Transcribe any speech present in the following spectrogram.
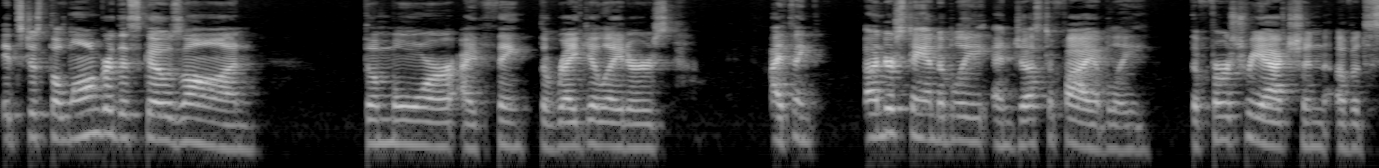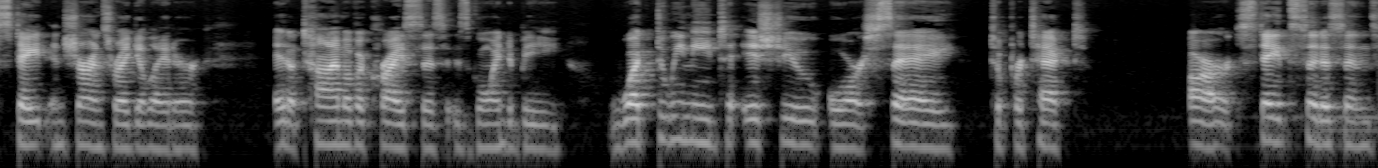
it's just the longer this goes on, the more I think the regulators, I think understandably and justifiably, the first reaction of a state insurance regulator at a time of a crisis is going to be what do we need to issue or say to protect our state citizens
